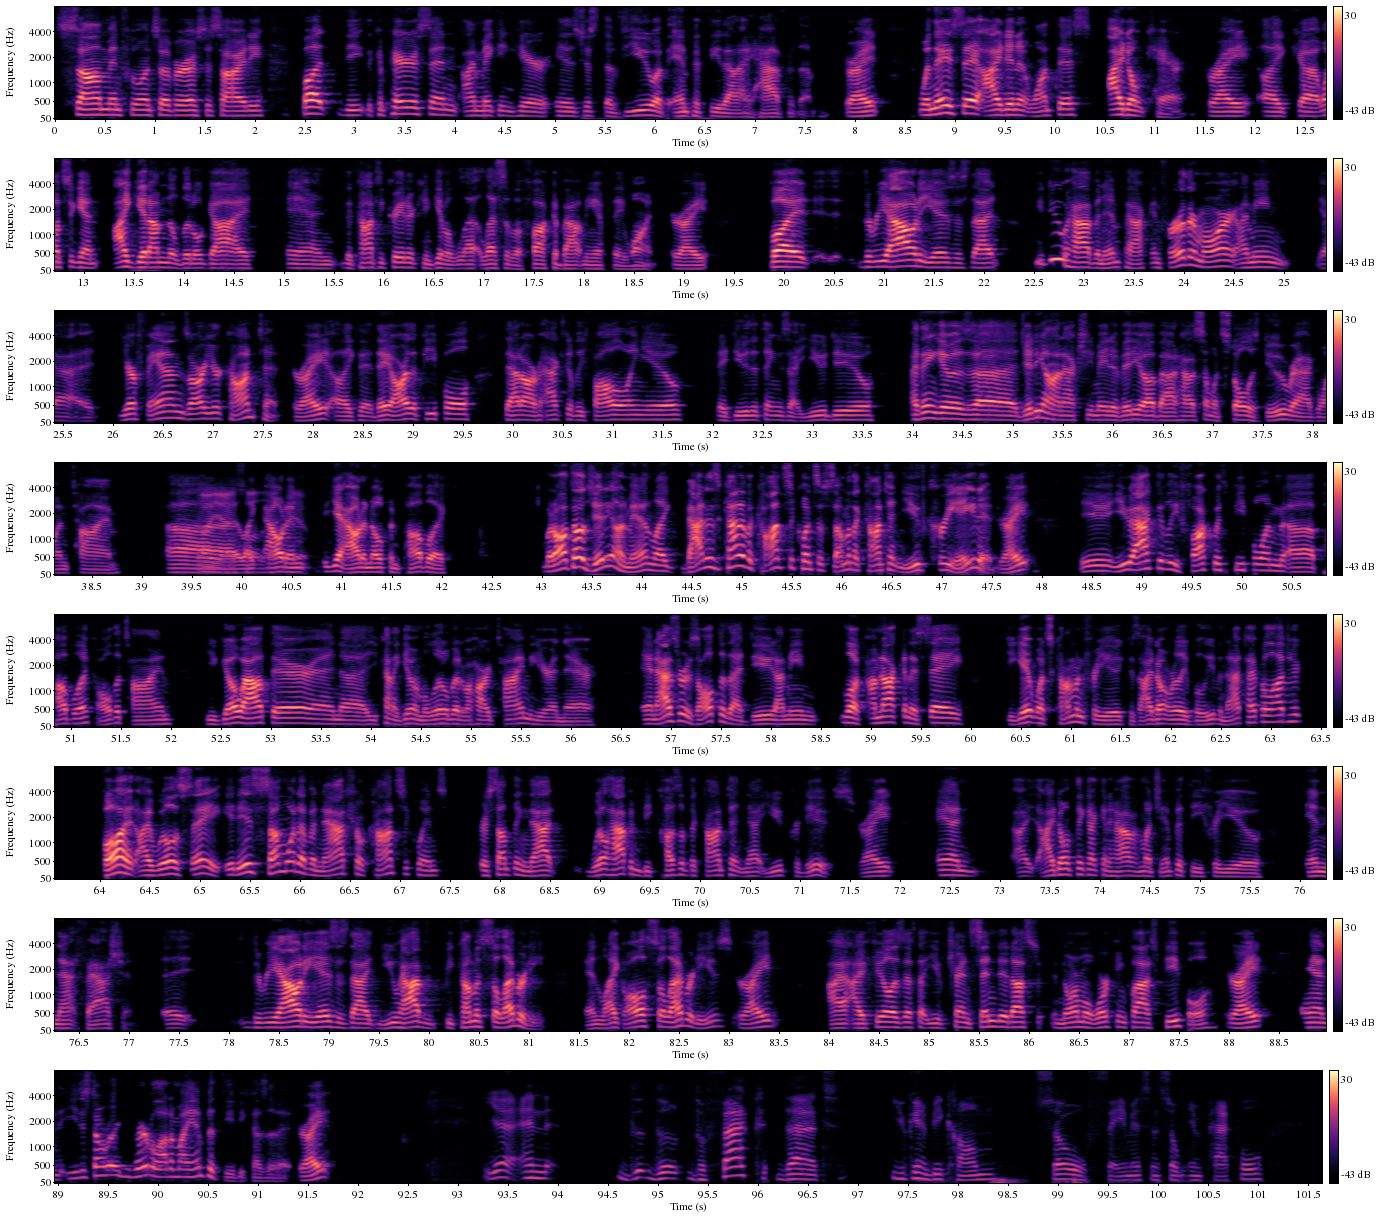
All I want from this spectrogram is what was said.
some influence over our society, but the the comparison I'm making here is just the view of empathy that I have for them, right? When they say I didn't want this, I don't care, right? Like, uh, once again, I get I'm the little guy and the content creator can give a le- less of a fuck about me if they want, right? But eh, the reality is is that you do have an impact and furthermore, I mean, yeah, your fans are your content, right? Like they, they are the people that are actively following you. They do the things that you do. I think it was uh Jidion actually made a video about how someone stole his do rag one time. Uh, oh, yeah, uh, like that, out in yeah, out in open public. But I'll tell Jidion, man, like that is kind of a consequence of some of the content you've created, right? You, you actively fuck with people in uh, public all the time. You go out there and uh, you kind of give them a little bit of a hard time here and there. And as a result of that, dude, I mean, look, I'm not going to say you get what's coming for you because I don't really believe in that type of logic. But I will say it is somewhat of a natural consequence for something that will happen because of the content that you produce, right? And I, I don't think I can have much empathy for you in that fashion. Uh, the reality is is that you have become a celebrity, and like all celebrities, right? I, I feel as if that you've transcended us normal working class people, right? And you just don't really deserve a lot of my empathy because of it, right? Yeah, and the the the fact that you can become so famous and so impactful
